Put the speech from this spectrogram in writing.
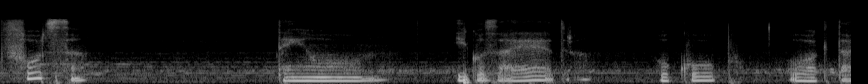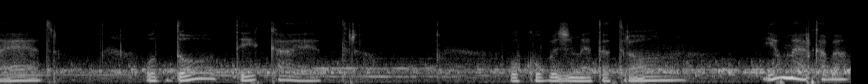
força. Tem o icosaedro, o cubo, o octaedro, o dodecaedro o cubo de Metatron e o Merkaba.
